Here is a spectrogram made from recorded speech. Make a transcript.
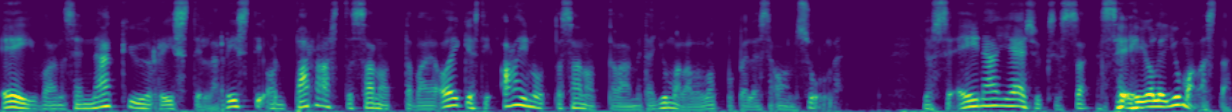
Ei, vaan se näkyy ristillä. Risti on parasta sanottavaa ja oikeasti ainutta sanottavaa, mitä Jumalalla loppupeleissä on sulle. Jos se ei näy Jeesuksessa, se ei ole Jumalasta.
